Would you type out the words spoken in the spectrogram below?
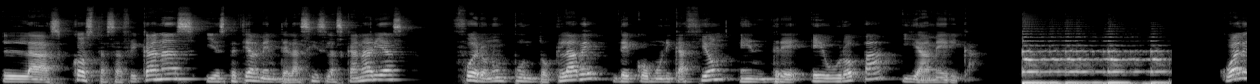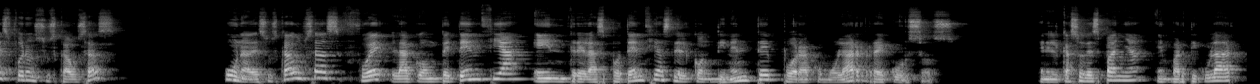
las costas africanas y especialmente las Islas Canarias fueron un punto clave de comunicación entre Europa y América. ¿Cuáles fueron sus causas? Una de sus causas fue la competencia entre las potencias del continente por acumular recursos. En el caso de España, en particular,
